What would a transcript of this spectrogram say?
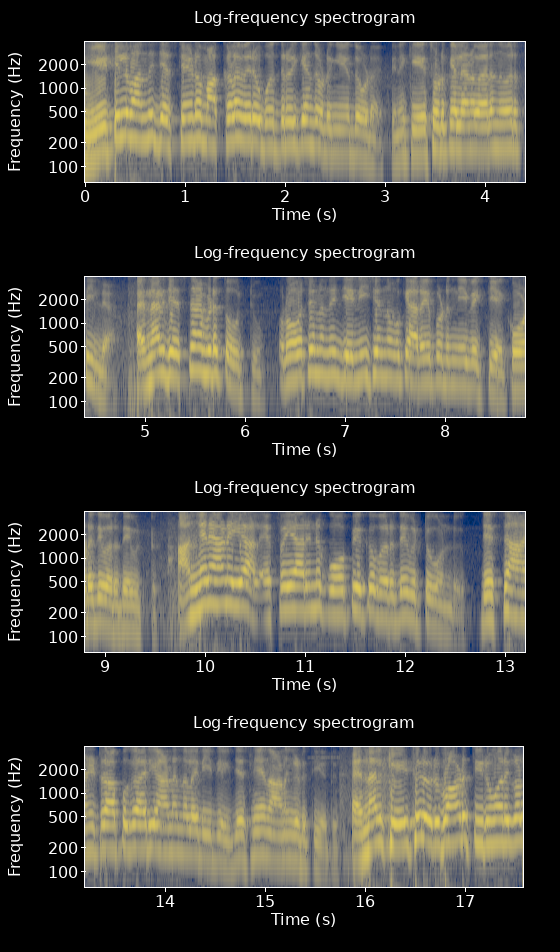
വീട്ടിൽ വന്ന് ജസ്റ്റിനയുടെ മക്കളെ വരെ ഉപദ്രവിക്കാൻ തുടങ്ങിയതോടെ പിന്നെ കേസ് കൊടുക്കലാണ് വേറെ നിവർത്തിയില്ല എന്നാൽ ജസ്റ്റിന ഇവിടെ തോറ്റു. റോഷൻ എന്നും ജനീഷ് എന്നും ഒക്കെ അറിയപ്പെടുന്ന ഈ വ്യക്തിയെ കോടതി വെറുതെ വിട്ടു. അങ്ങനെയാണ് ഇയാൾ എഫ് ഐ ആറിന്റെ കോപ്പിയൊക്കെ വെറുതെ വിട്ടുകൊണ്ട് ജസ്റ്റ് ആണിട്രാപ്പുകാരിയാണെന്നുള്ള രീതിയിൽ ജസ്റ്റിനെ നാണം കെടുത്തിയത്. എന്നാൽ കേസിൽ ഒരുപാട് തിരുമറികൾ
